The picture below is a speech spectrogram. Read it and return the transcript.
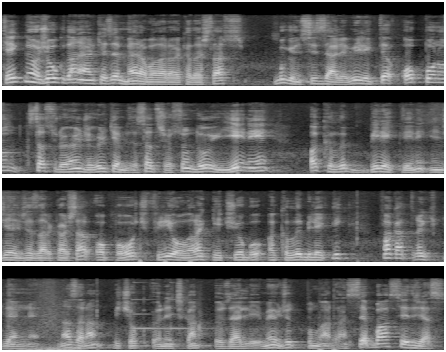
Teknoloji Oku'dan herkese merhabalar arkadaşlar. Bugün sizlerle birlikte Oppo'nun kısa süre önce ülkemize satışa sunduğu yeni akıllı bilekliğini inceleyeceğiz arkadaşlar. Oppo Watch Free olarak geçiyor bu akıllı bileklik. Fakat rakiplerine nazaran birçok öne çıkan özelliği mevcut. Bunlardan size bahsedeceğiz.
